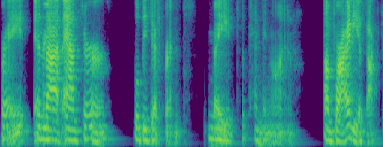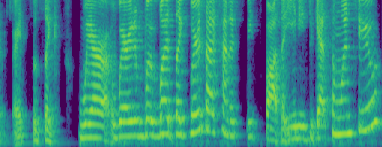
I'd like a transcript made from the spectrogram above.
right? And right. that answer will be different mm-hmm. right? Depending on a variety of factors right? So it's like where where what like where's that kind of sweet spot that you need to get someone to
